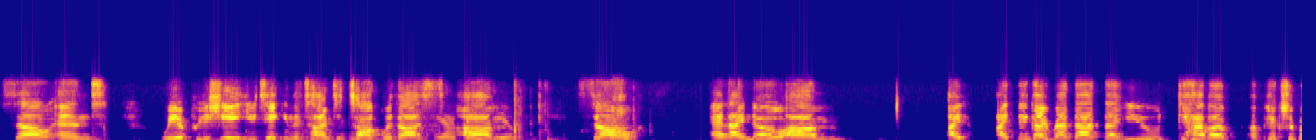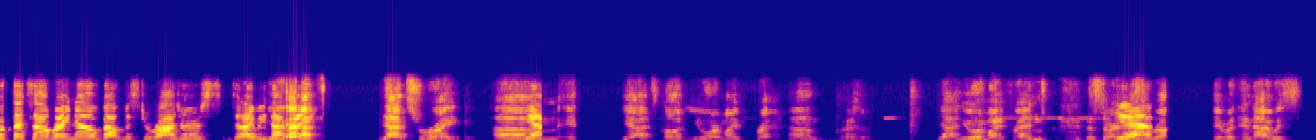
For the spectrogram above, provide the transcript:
So, and we appreciate you taking the time to talk with us. Yeah, thank Um, you. So, and I know, um, I, I think I read that, that you have a, a picture book that's out right now about Mr. Rogers. Did I read that right? That's right. Um, Yeah. It, yeah, it's called "You Are My Friend." Um, where is it? Yeah, "You Are My Friend." The story Yeah. of Mr. Rogers. And I was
